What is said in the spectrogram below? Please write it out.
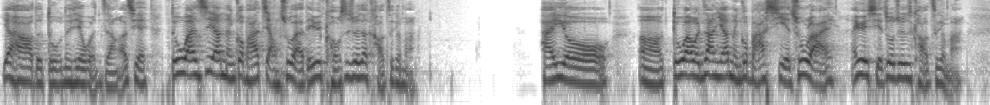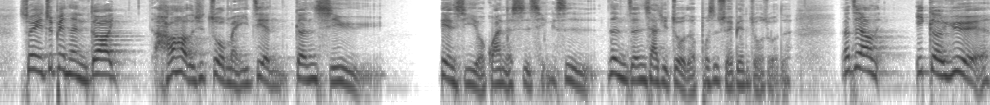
要好好的读那些文章，而且读完是要能够把它讲出来的，因为口试就在考这个嘛。还有，呃，读完文章也要能够把它写出来，因为写作就是考这个嘛。所以就变成你都要好好的去做每一件跟习语练习有关的事情，是认真下去做的，不是随便做做的。那这样一个月、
